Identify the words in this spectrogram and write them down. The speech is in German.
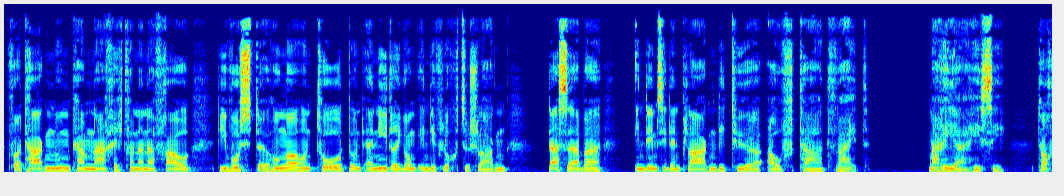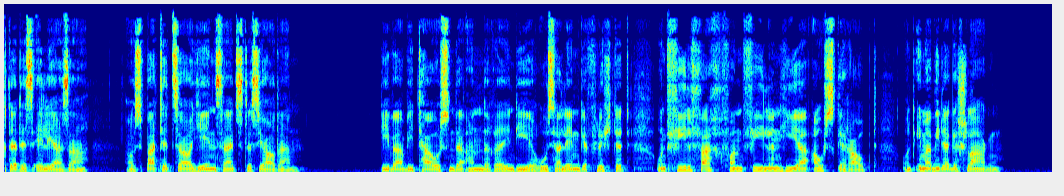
Vor Tagen nun kam Nachricht von einer Frau, die wusste, Hunger und Tod und Erniedrigung in die Flucht zu schlagen, das aber, indem sie den Plagen die Tür auftat weit. Maria hieß sie, Tochter des Eleazar, aus Bathezor jenseits des Jordan. Die war wie tausende andere in die Jerusalem geflüchtet und vielfach von vielen hier ausgeraubt und immer wieder geschlagen.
